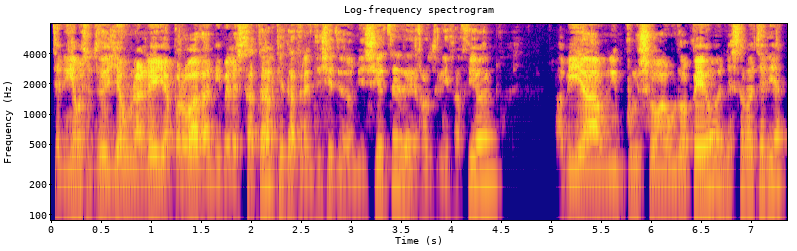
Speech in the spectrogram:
Teníamos entonces ya una ley aprobada a nivel estatal, que es la 37-2007, de reutilización. Había un impulso europeo en esta materia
